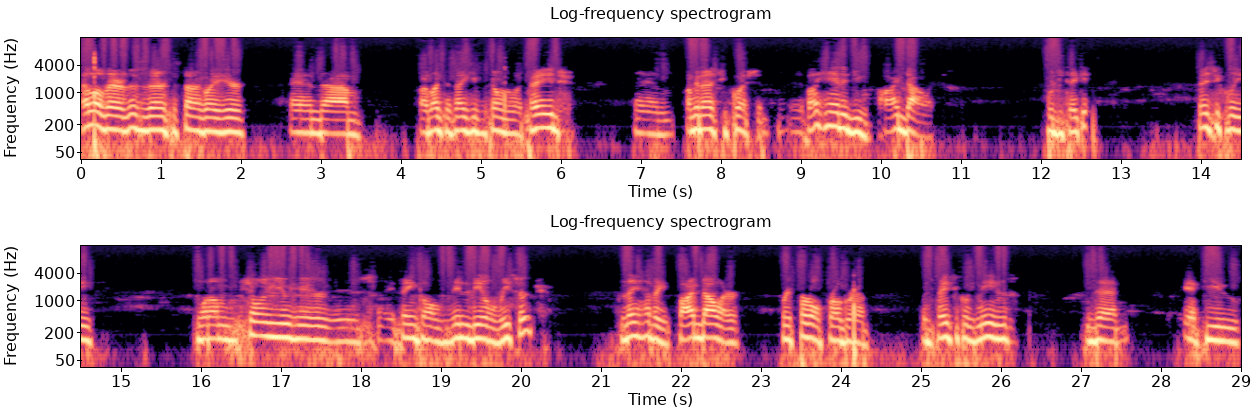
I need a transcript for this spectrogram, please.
Hello there, this is Aaron Castangue here, and um, I'd like to thank you for coming to my page. And I'm going to ask you a question. If I handed you five dollars, would you take it? Basically, what I'm showing you here is a thing called Vindale Research, and they have a five dollar referral program, which basically means that if you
